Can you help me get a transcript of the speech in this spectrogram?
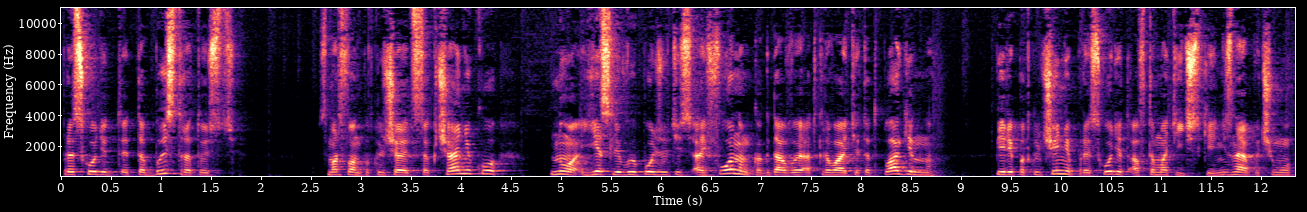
Происходит это быстро, то есть смартфон подключается к чайнику, но если вы пользуетесь iPhone, когда вы открываете этот плагин, переподключение происходит автоматически. Не знаю, почему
